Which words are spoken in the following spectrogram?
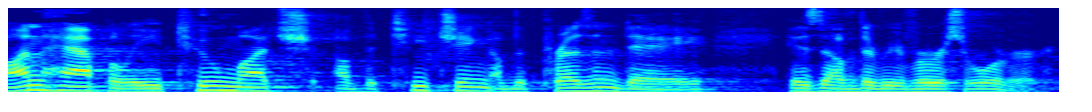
Unhappily, too much of the teaching of the present day is of the reverse order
